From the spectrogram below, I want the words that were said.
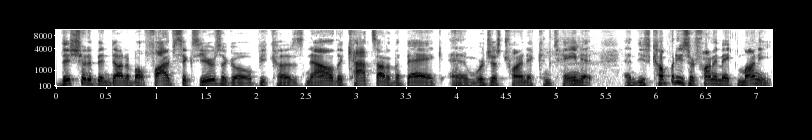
this should have been done about five, six years ago because now the cat's out of the bag and we're just trying to contain it. And these companies are trying to make money,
